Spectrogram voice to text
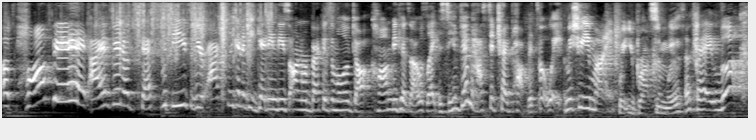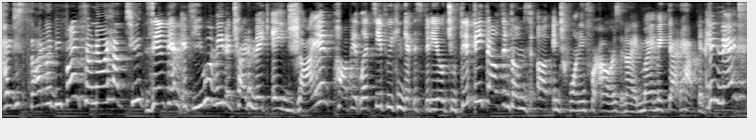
a poppet. I've been obsessed with these. We are actually gonna be getting these on RebeccaZamolo.com because I was like, Zam Fam has to try poppets. But wait, let me show you mine. Wait, you brought some with? Okay, look, I just thought it would be fun. So now I have two. Zamfam, if you want me to try to make a giant poppet, let's see if we can get this video to 50,000 thumbs up in 24 hours and I might make that happen. The next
